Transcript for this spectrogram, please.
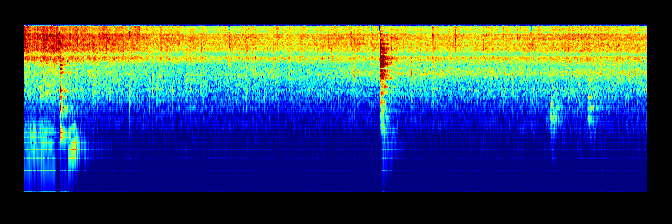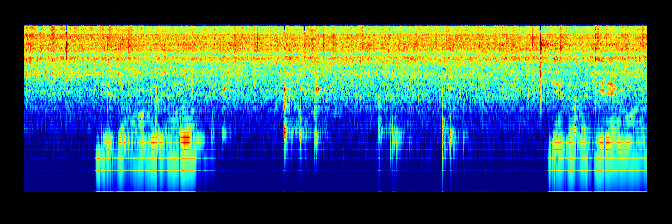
এবারে একটু দিয়ে দেবো হলুদ গুঁড়ো। দিয়ে দেবো জিরে গুঁড়ো।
